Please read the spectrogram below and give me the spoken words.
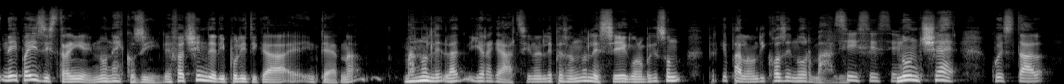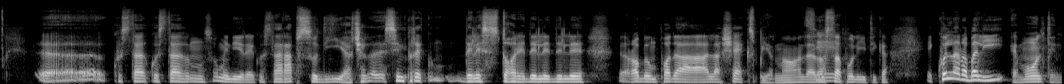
Nei paesi stranieri non è così. Le faccende di politica eh, interna, ma le, la, i ragazzi, le persone non le seguono perché, son, perché parlano di cose normali. Sì, sì, sì. Non c'è questa Uh, questa, questa, non so come dire, questa rapsodia, cioè sempre delle storie, delle, delle robe un po' da, alla Shakespeare, no? dalla sì. nostra politica. E quella roba lì è molto, in,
